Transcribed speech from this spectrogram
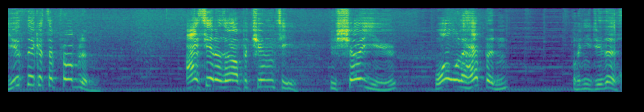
You think it's a problem. I see it as an opportunity to show you what will happen when you do this.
